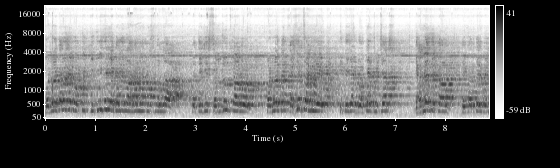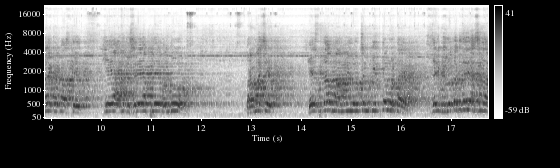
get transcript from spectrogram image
पडळकरांच्या बाबतीत किती जरी एखाद्या जागा माणूस बोलला तर त्याची समजून काढून पडळकर कसे चांगले की त्याच्या डोक्यात विचार घालण्याचं काम हे कर्तव्य विनायक काका असते. हे आणि दुसरे आपले बंधू ब्रह्माशेठ हे सुद्धा मानवी लोकसंख्या इतकं मोठं आहे. जरी विरोधक जरी असला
